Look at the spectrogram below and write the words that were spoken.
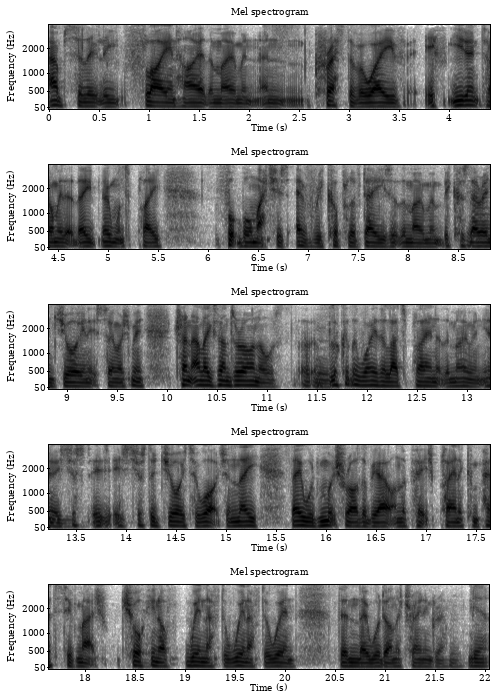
absolutely flying high at the moment and crest of a wave, if you don't tell me that they don't want to play football matches every couple of days at the moment because they're enjoying it so much. I mean, Trent Alexander-Arnold, uh, mm. look at the way the lad's playing at the moment. You know, it's mm. just it, it's just a joy to watch, and they they would much rather be out on the pitch playing a competitive match, chalking mm. off win after win after win, than they would on the training ground. Yeah.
